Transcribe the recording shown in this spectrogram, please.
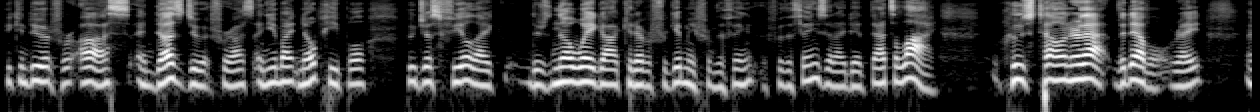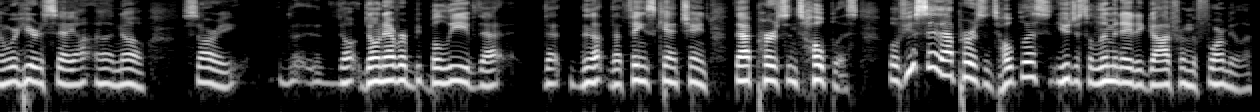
he can do it for us and does do it for us. And you might know people who just feel like there's no way God could ever forgive me from the thing for the things that I did. That's a lie. Who's telling her that? The devil, right? And we're here to say, uh, uh no, sorry, don't, don't ever be, believe that, that, that things can't change. That person's hopeless. Well, if you say that person's hopeless, you just eliminated God from the formula.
